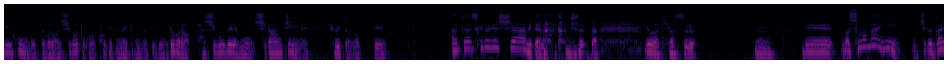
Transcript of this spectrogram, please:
リフォームだったから足場とかはかけてないと思うんだけどだからはしごでもう知らんうちにねひょいと上がってアンテナつけときゃっしゃーみたいな感じだったような気がする。うん。で、まあ、その前に、うちが外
